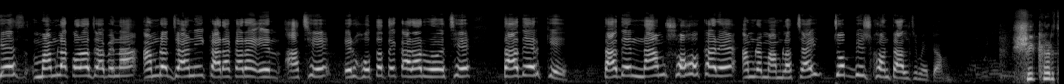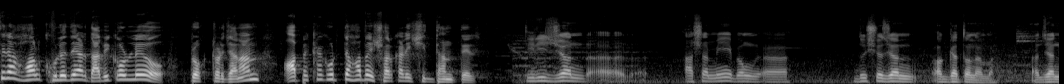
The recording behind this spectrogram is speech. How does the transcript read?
কেস মামলা করা যাবে না। আমরা জানি কারা কারা এর আছে এর হোতাতে কারা রয়েছে। তাদেরকে তাদের নাম সহকারে আমরা মামলা চাই। চব্বিশ ঘণ্টা আলটিমেটাম। শিক্ষার্থীরা হল খুলে দেওয়ার দাবি করলেও প্রক্টর জানান অপেক্ষা করতে হবে সরকারি সিদ্ধান্তের। তিরিশ জন আসামি এবং দুশো জন অজ্ঞাতনামা। যেন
